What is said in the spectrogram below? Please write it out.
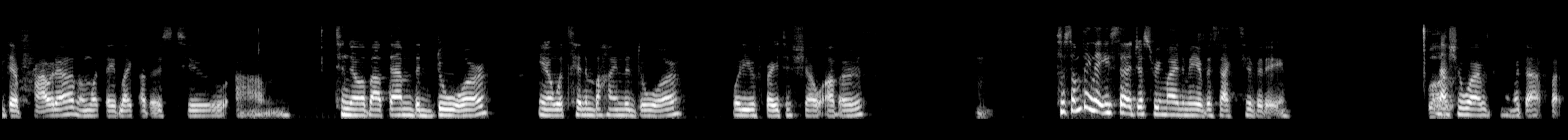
they're proud of and what they'd like others to um, to know about them. The door, you know, what's hidden behind the door. What are you afraid to show others? So something that you said just reminded me of this activity. Well, Not sure where I was going with that, but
